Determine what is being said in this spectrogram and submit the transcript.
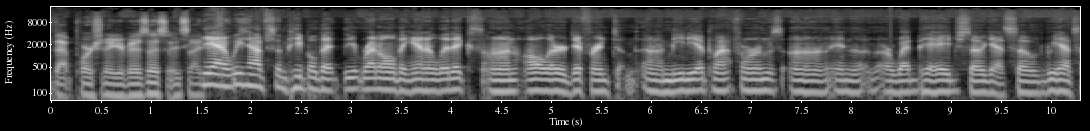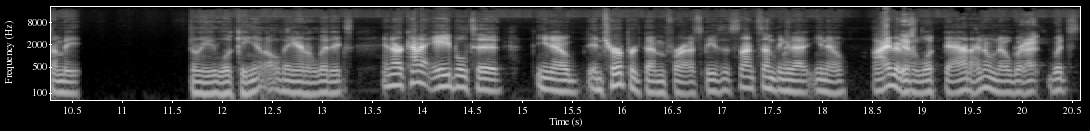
that portion of your business inside. Yeah, we have some people that run all the analytics on all our different uh, media platforms uh, in our web page. So yeah, so we have somebody looking at all the analytics and are kind of able to you know interpret them for us because it's not something that you know I've ever yeah. looked at. I don't know what right. what's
